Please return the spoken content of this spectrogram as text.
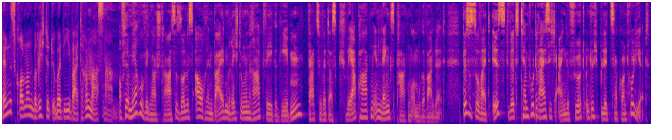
Dennis Grollmann berichtet über die weiteren Maßnahmen. Auf der Merowinger Straße soll es auch in beiden Richtungen Radwege geben. Dazu wird das Querparken in Längsparken umgewandelt. Bis es soweit ist, wird Tempo 30 eingeführt und durch Blitzer kontrolliert.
